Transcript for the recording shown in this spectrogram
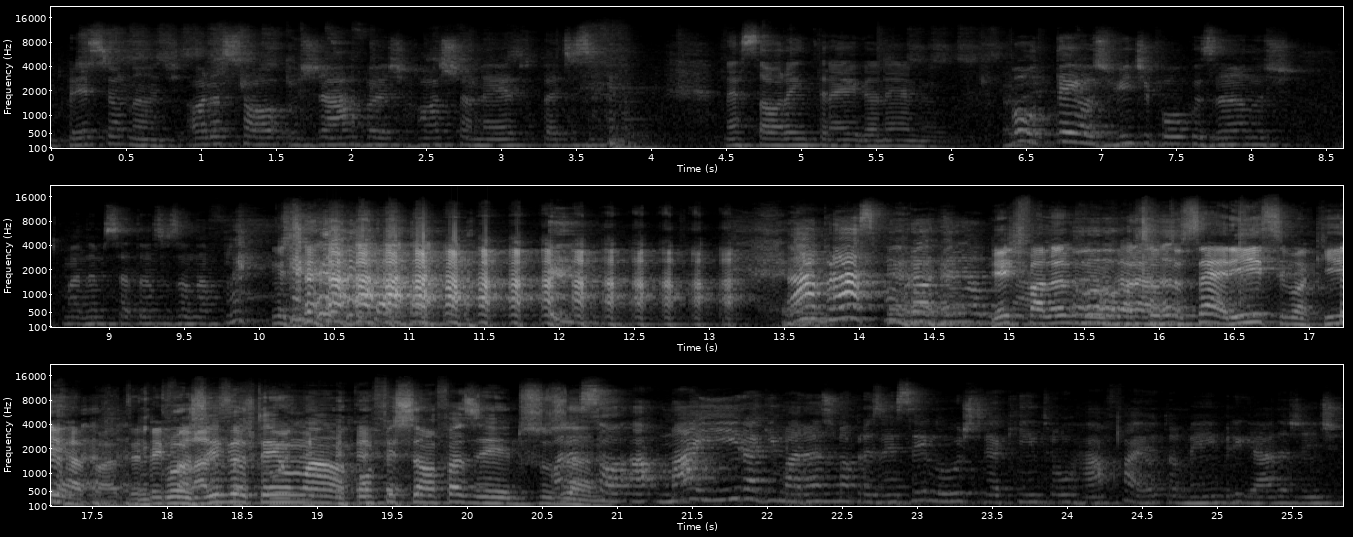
Impressionante. Olha só, o Jarbas Rocha Neto tá dizendo. Nessa hora entrega, né, meu? Voltei aos 20 e poucos anos. Madame Satã Suzana Fleck. Abraço pro brother Léo Gente, falando de um assunto seríssimo aqui, rapaz. Inclusive, eu tenho coisas. uma confissão a fazer do Olha Suzana. só, a Maíra Guimarães, uma presença ilustre. Aqui entrou o Rafael também. Obrigada, gente.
